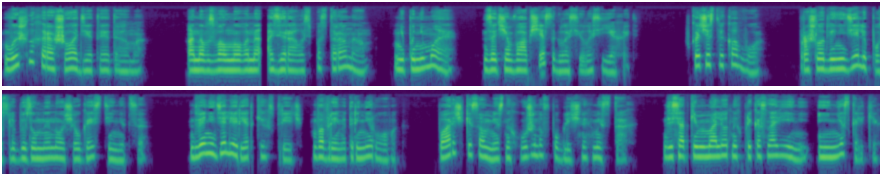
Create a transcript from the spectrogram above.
вышла хорошо одетая дама. Она взволнованно озиралась по сторонам, не понимая, зачем вообще согласилась ехать. В качестве кого? Прошло две недели после безумной ночи в гостинице. Две недели редких встреч во время тренировок парочки совместных ужинов в публичных местах, десятки мимолетных прикосновений и нескольких,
